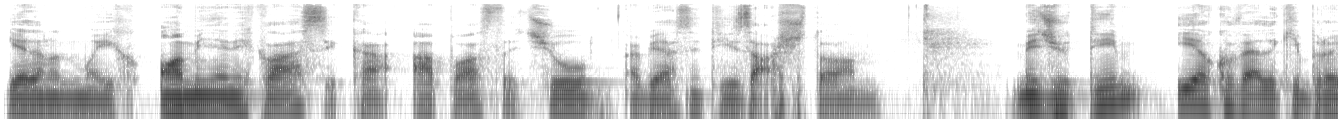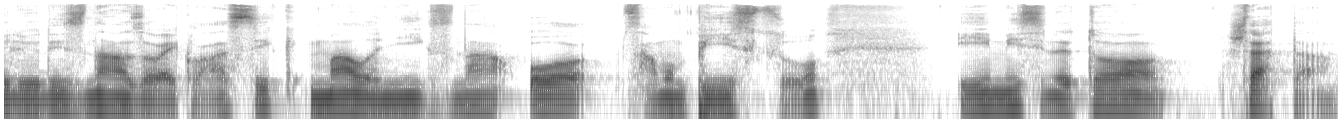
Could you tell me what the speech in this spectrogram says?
jedan od mojih omiljenih klasika, a posle ću objasniti zašto. Međutim, iako veliki broj ljudi zna za ovaj klasik, malo njih zna o samom piscu i mislim da je to šteta,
